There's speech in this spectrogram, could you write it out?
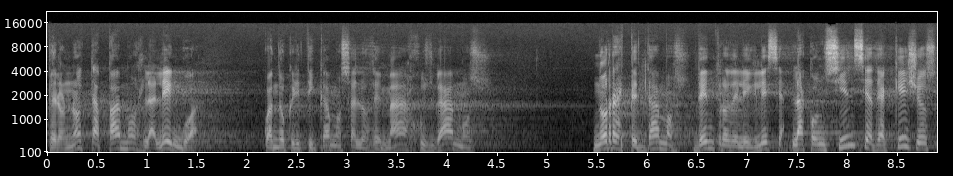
pero no tapamos la lengua cuando criticamos a los demás, juzgamos. No respetamos dentro de la iglesia la conciencia de aquellos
